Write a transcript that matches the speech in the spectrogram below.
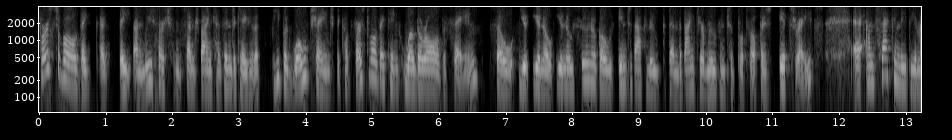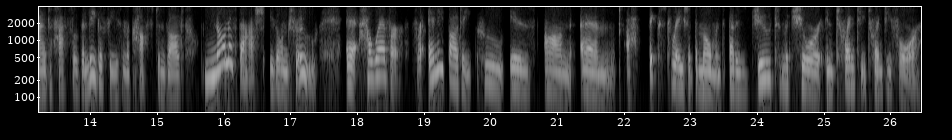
first of all, they, uh, they and research from the central bank has indicated that people won't change because, first of all, they think, well, they're all the same. So you you know you no sooner go into that loop than the bank you're moving to puts up it, its rates, uh, and secondly the amount of hassle, the legal fees, and the cost involved. None of that is untrue. Uh, however, for anybody who is on um, a fixed rate at the moment that is due to mature in 2024,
